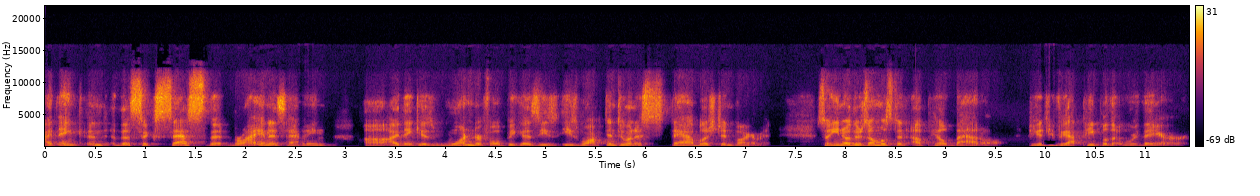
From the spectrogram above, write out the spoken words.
I think the success that Brian is having, uh, I think, is wonderful because he's he's walked into an established environment. So you know, there's almost an uphill battle because you've got people that were there,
